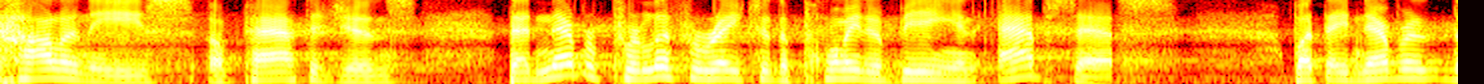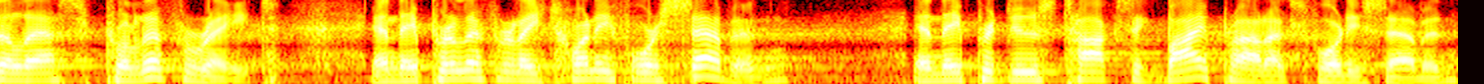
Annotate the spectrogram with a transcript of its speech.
colonies of pathogens that never proliferate to the point of being an abscess, but they nevertheless proliferate and they proliferate 24 7 and they produce toxic byproducts 47.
